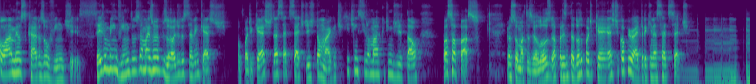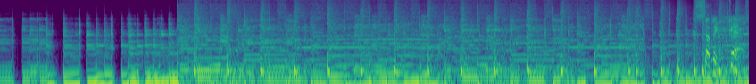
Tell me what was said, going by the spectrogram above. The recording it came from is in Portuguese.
Olá, meus caros ouvintes. Sejam bem-vindos a mais um episódio do Sevencast, o podcast da 77 Digital Marketing que te ensina o marketing digital passo a passo. Eu sou Matheus Veloso, apresentador do podcast e copywriter aqui na 77. Sevencast.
